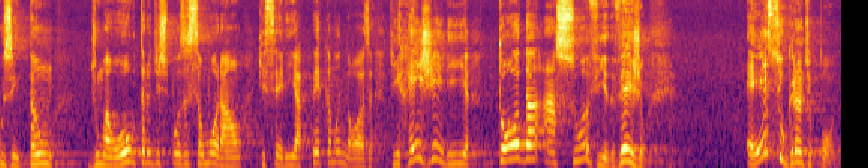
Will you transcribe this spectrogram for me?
uso então de uma outra disposição moral que seria a pecaminosa, que regeria toda a sua vida. Vejam, é esse o grande ponto.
